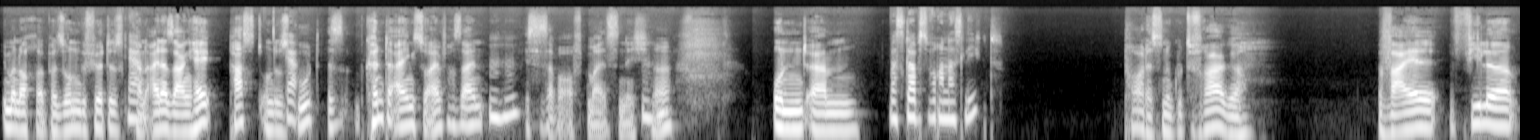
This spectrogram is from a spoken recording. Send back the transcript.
immer noch äh, personengeführt ist, ja. kann einer sagen, hey, passt und ist ja. gut. Es könnte eigentlich so einfach sein, mhm. ist es aber oftmals nicht. Ne? Und ähm, was glaubst du, woran das liegt? Boah, das ist eine gute Frage. Weil viele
